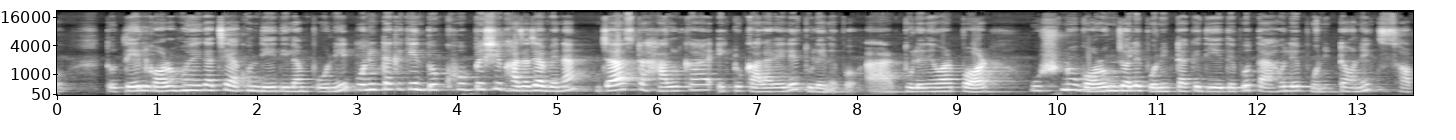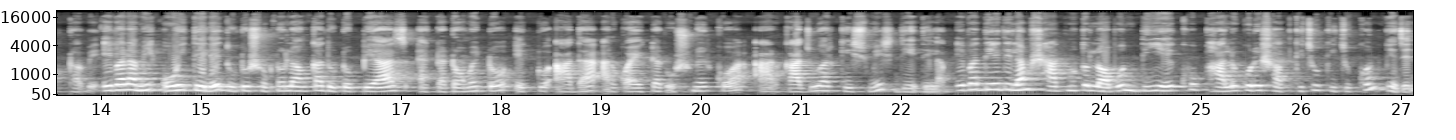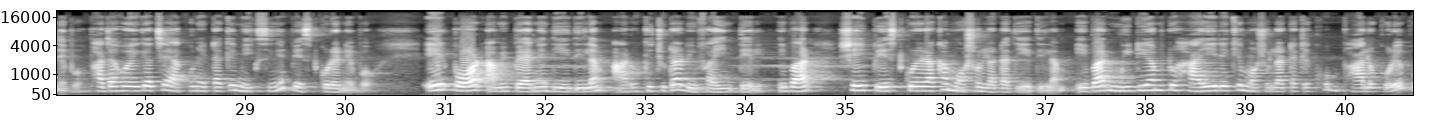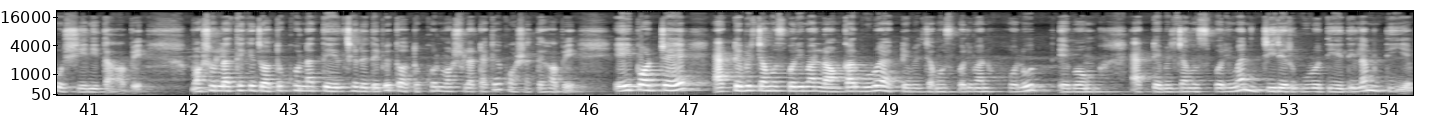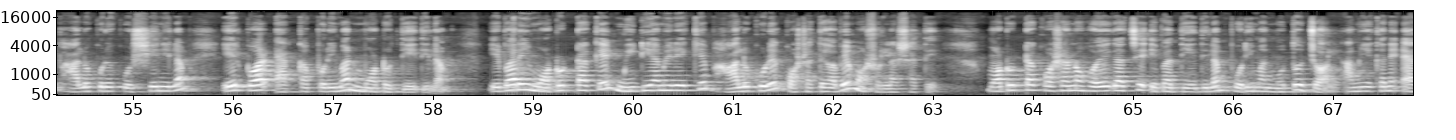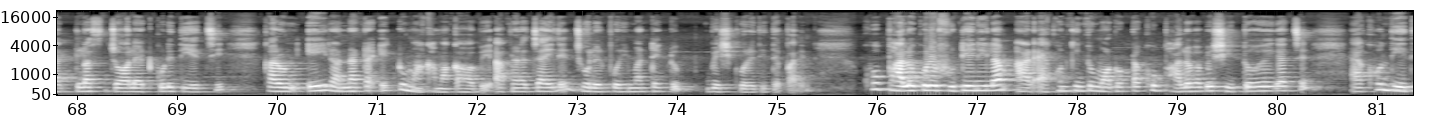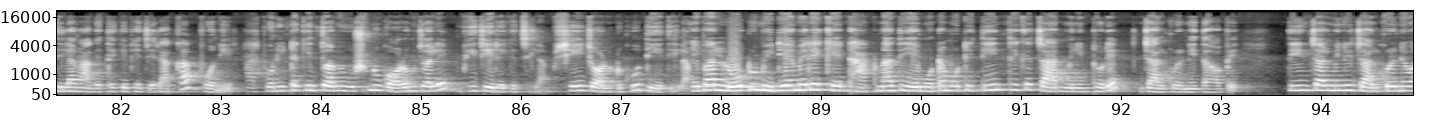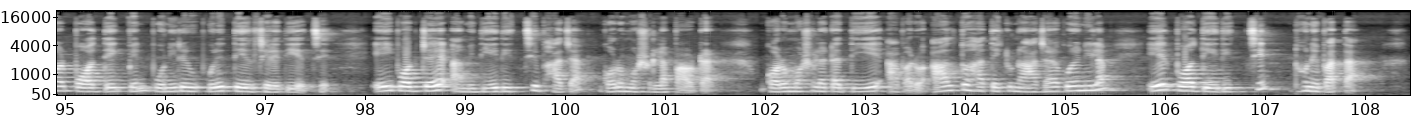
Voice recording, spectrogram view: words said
তো তেল গরম হয়ে গেছে, এখন দিয়ে দিলাম পনির। পনিরটাকে কিন্তু খুব বেশি ভাজা যাবে না। জাস্ট হালকা একটু কালার এলে তুলে নেব। আর তুলে নেওয়ার পর উষ্ণ গরম জলে পনিরটাকে দিয়ে দেব, তাহলে পনিরটা অনেক সফট হবে। এবার আমি ওই তেলে দুটো শুকনো লঙ্কা, দুটো পেঁয়াজ, একটা টমেটো, একটু আদা আর কয়েকটা রসুনের কোয়া আর কাজু আর কিশমিশ দিয়ে দিলাম। এবার দিয়ে দিলাম স্বাদ মতো লবণ দিয়ে খুব ভালো করে সব কিছু কিছুক্ষণ ভেজে নেব। ভাজা হয়ে গেছে, এখন এটাকে মিক্সিংয়ে পেস্ট করে নেব। এরপর আমি প্যানে দিয়ে দিলাম আরও কিছুটা রিফাইন তেল। এবার সেই পেস্ট করে রাখা মশলাটা দিয়ে দিলাম। এবার মিডিয়াম টু হাই রেখে মশলাটাকে খুব ভালো করে কষিয়ে নিতে হবে। মশলা থেকে যতক্ষণ না তেল ছেড়ে দেবে ততক্ষণ মশলাটাকে কষাতে হবে। এই পর্যায়ে এক টেবিল চামচ পরিমাণ লঙ্কার গুঁড়ো, এক টেবিল চামচ পরিমাণ হলুদ এবং এক টেবিল চামচ পরিমাণ জিরের গুঁড়ো দিয়ে দিলাম। দিয়ে ভালো করে কষিয়ে নিলাম। এরপর এক কাপ পরিমাণ মটর দিয়ে দিলাম। এবার এই মটরটাকে মিডিয়ামে রেখে ভালো করে কষাতে হবে মশলার সাথে। মটরটা কষানো হয়ে গেছে, এবার দিয়ে দিলাম পরিমাণ মতো জল। আমি এখানে এক গ্লাস জল অ্যাড করে দিয়েছি, কারণ এই রান্নাটা একটু মাখামাখা মাখা হবে। আপনারা চাইলে ঝোলের পরিমাণটা একটু বেশি করে দিতে পারেন। খুব ভালো করে ফুটিয়ে নিলাম আর এখন কিন্তু মটরটা খুব ভালোভাবে সিদ্ধ হয়ে গেছে। এখন দিয়ে দিলাম আগে থেকে ভেজে রাখা পনির। আর পনিরটা কিন্তু আমি উষ্ণ গরম জলে ভিজিয়ে রেখেছিলাম, সেই জলটুকু দিয়ে দিলাম। এবার লো টু মিডিয়ামে রেখে ঢাকনা দিয়ে মোটামুটি তিন থেকে চার মিনিট ধরে জাল করে নিতে হবে। তিন চার মিনিট জাল করে নেওয়ার পর দেখবেন পনিরের উপরে তেল ছেড়ে দিয়েছে। এই পর্যায়ে আমি দিয়ে দিচ্ছি ভাজা গরম মশলা পাউডার। গরম মশলাটা দিয়ে আবারও আলতো হাতে একটু নাড়াচাড়া করে নিলাম। এরপর দিয়ে দিচ্ছি ধনে পাতা।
